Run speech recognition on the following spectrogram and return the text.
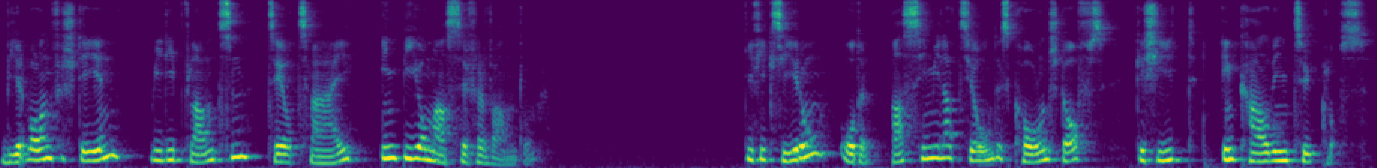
Wir wollen verstehen, wie die Pflanzen CO2 in Biomasse verwandeln. Die Fixierung oder Assimilation des Kohlenstoffs geschieht im Calvin-Zyklus.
